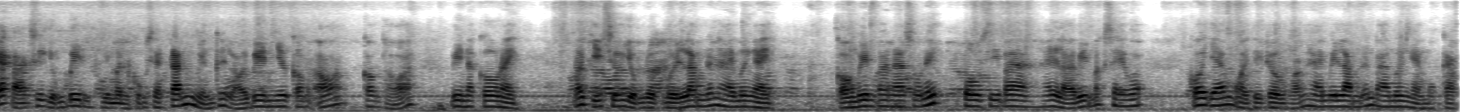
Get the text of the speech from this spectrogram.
Các bạn sử dụng pin thì mình cũng sẽ tránh những cái loại pin như con ó, con thỏ, pinaco này. Nó chỉ sử dụng được 15 đến 20 ngày. Còn pin Panasonic, Toshiba hay là pin Maxell á, có giá ngoài thị trường khoảng 25 đến 30 ngàn một cặp,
